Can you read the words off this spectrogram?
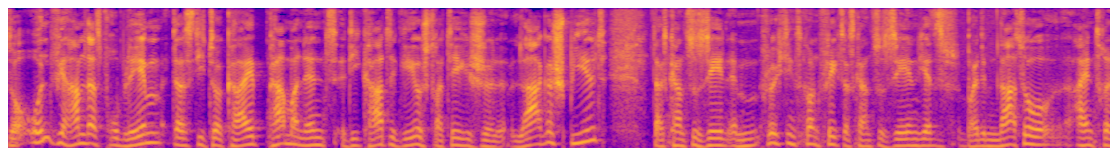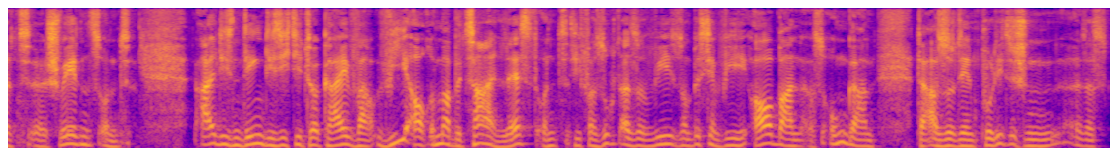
So, und wir haben das Problem, dass die Türkei permanent die Karte geostrategische Lage spielt. Das kannst du sehen im Flüchtlingskonflikt, das kannst du sehen jetzt bei dem NATO-Eintritt äh, Schwedens und all diesen Dingen, die sich die Türkei wie auch immer bezahlen lässt. Und sie versucht also wie so ein bisschen wie Orban aus Ungarn, da also den politischen, äh, das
